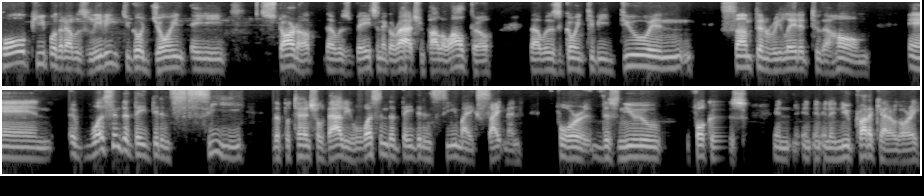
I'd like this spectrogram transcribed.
told people that I was leaving to go join a startup that was based in a garage in Palo Alto that was going to be doing something related to the home. And it wasn't that they didn't see the potential value, it wasn't that they didn't see my excitement for this new focus in, in, in a new product category.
